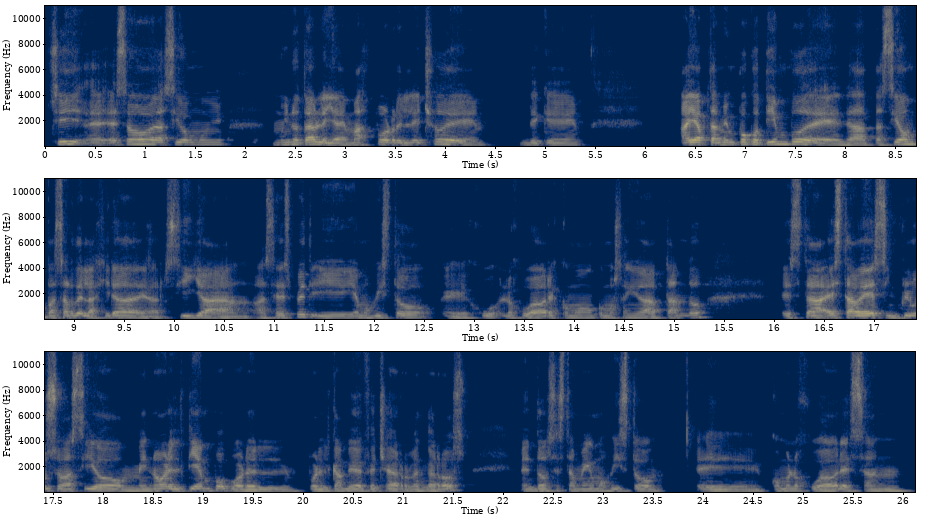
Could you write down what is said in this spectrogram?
Sí, eh, eso ha sido muy, muy notable y además por el hecho de, de que hay también poco tiempo de, adaptación, pasar de la gira de arcilla a, césped y hemos visto eh, los jugadores cómo, cómo, se han ido adaptando. Esta, esta vez incluso ha sido menor el tiempo por el, por el cambio de fecha de Roland Garros. Entonces también hemos visto eh, cómo los jugadores han,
